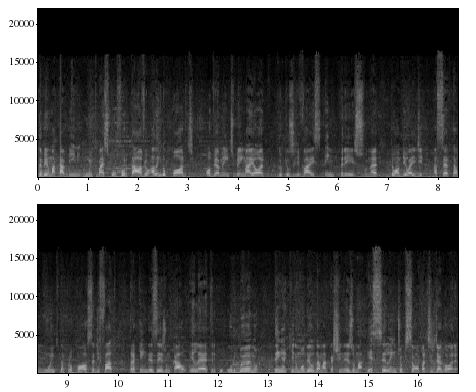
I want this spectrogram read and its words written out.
também uma cabine muito mais confortável, além do porte obviamente bem maior do que os rivais em preço, né? Então a BYD acerta muito na proposta, de fato, para quem deseja um carro elétrico urbano, tem aqui no modelo da marca chinesa uma excelente opção a partir de agora.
